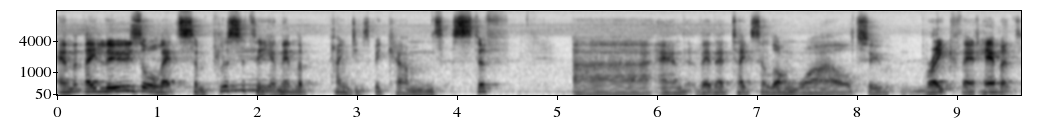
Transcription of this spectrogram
And that they lose all that simplicity. And then the paintings becomes stiff. Uh, and then it takes a long while to break that habit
